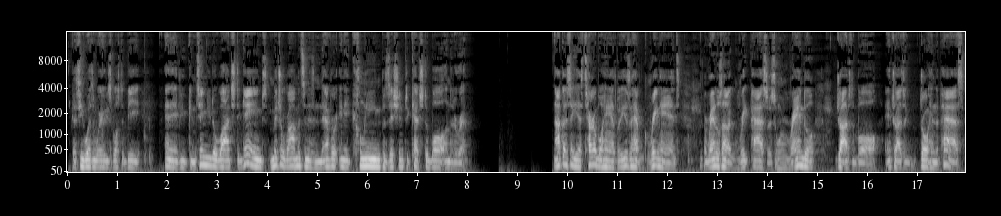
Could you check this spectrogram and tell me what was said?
because he wasn't where he was supposed to be. And if you continue to watch the games, Mitchell Robinson is never in a clean position to catch the ball under the rim. Not going to say he has terrible hands, but he doesn't have great hands. And Randle's not a great passer. So when Randle drives the ball and tries to throw him the pass,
